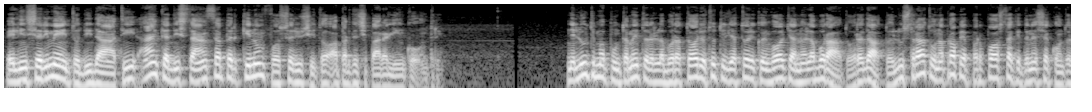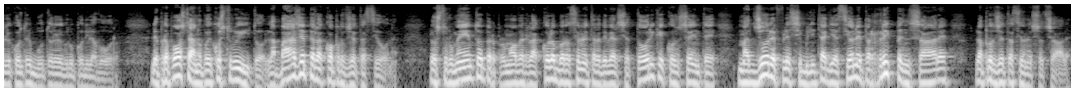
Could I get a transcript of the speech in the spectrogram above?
e l'inserimento di dati anche a distanza per chi non fosse riuscito a partecipare agli incontri. Nell'ultimo appuntamento del laboratorio tutti gli attori coinvolti hanno elaborato, redatto e illustrato una propria proposta che tenesse conto del contributo del gruppo di lavoro. Le proposte hanno poi costruito la base per la coprogettazione, lo strumento per promuovere la collaborazione tra diversi attori che consente maggiore flessibilità di azione per ripensare la progettazione sociale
